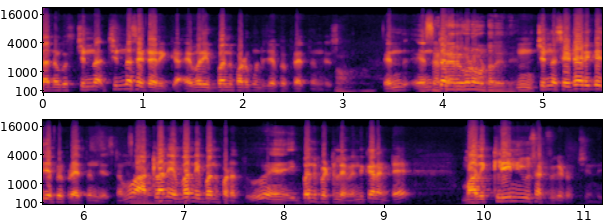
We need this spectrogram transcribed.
దాన్ని ఒక చిన్న చిన్న సెటరిక్గా ఎవరు ఇబ్బంది పడకుండా చెప్పే ప్రయత్నం చేస్తాం. ఎంత చిన్న సెటరిక్గా చెప్పే ప్రయత్నం చేస్తాము. అట్లానే ఎవరిని ఇబ్బంది పడద్దు. ఇబ్బంది పెట్టలేము. ఎందుకంటే మాది క్లీన్ యూ సర్టిఫికేట్ వచ్చింది.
